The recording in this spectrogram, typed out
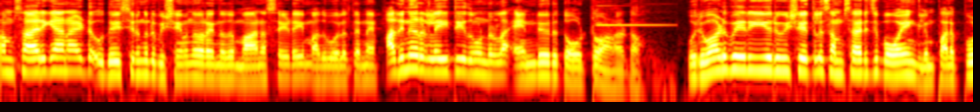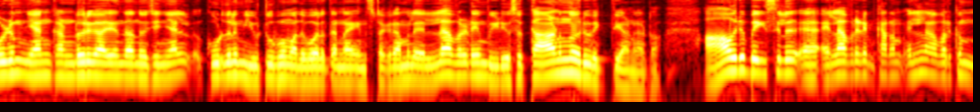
സംസാരിക്കാനായിട്ട് ഉദ്ദേശിച്ചിരുന്നൊരു വിഷയം എന്ന് പറയുന്നത് മാനസയുടെയും അതുപോലെ തന്നെ അതിനെ റിലേറ്റ് ചെയ്തുകൊണ്ടുള്ള എന്റെ ഒരു തോട്ടമാണ് കേട്ടോ. ഒരുപാട് പേര് ഈ ഒരു വിഷയത്തിൽ സംസാരിച്ച് പോയെങ്കിലും പലപ്പോഴും ഞാൻ കണ്ട ഒരു കാര്യം എന്താണെന്ന് വെച്ച് കഴിഞ്ഞാൽ കൂടുതലും യൂട്യൂബും അതുപോലെ തന്നെ ഇൻസ്റ്റാഗ്രാമിൽ എല്ലാവരുടെയും വീഡിയോസ് കാണുന്ന ഒരു വ്യക്തിയാണ് കേട്ടോ. ആ ഒരു ബേസിൽ എല്ലാവരുടെയും കാരണം എല്ലാവർക്കും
